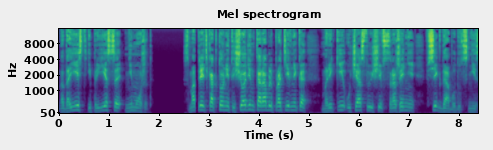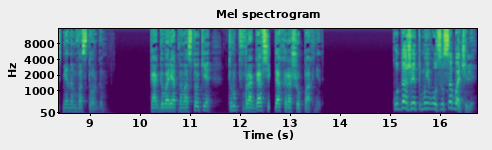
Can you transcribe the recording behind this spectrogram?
надоесть и приесться не может. Смотреть, как тонет еще один корабль противника, моряки, участвующие в сражении, всегда будут с неизменным восторгом. Как говорят на Востоке, Труп врага всегда хорошо пахнет. «Куда же это мы его засобачили?»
